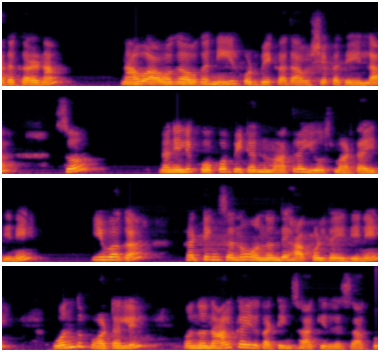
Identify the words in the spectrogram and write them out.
ಆದ ಕಾರಣ ನಾವು ಆವಾಗ ಆವಾಗ ನೀರು ಕೊಡಬೇಕಾದ ಅವಶ್ಯಕತೆ ಇಲ್ಲ. ಸೊ ನಾನಿಲ್ಲಿ ಕೋಕೋಪೀಟನ್ನು ಮಾತ್ರ ಯೂಸ್ ಮಾಡ್ತಾ ಇದ್ದೀನಿ. ಇವಾಗ ಕಟ್ಟಿಂಗ್ಸನ್ನು ಒಂದೊಂದೇ ಹಾಕ್ಕೊಳ್ತಾ ಇದ್ದೀನಿ. ಒಂದು ಪಾಟಲ್ಲಿ ಒಂದು ನಾಲ್ಕೈದು ಕಟ್ಟಿಂಗ್ಸ್ ಹಾಕಿದರೆ ಸಾಕು,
